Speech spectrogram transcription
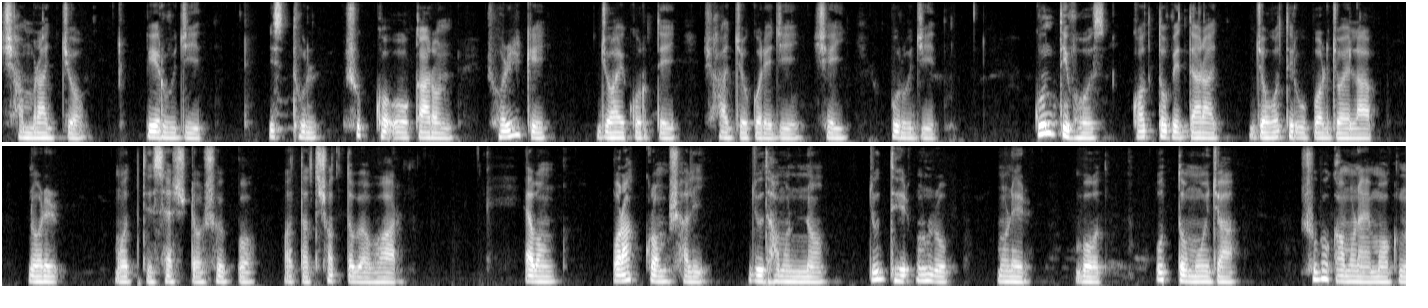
সাম্রাজ্য পেরুজিত স্থূল, সূক্ষ্ম ও কারণ শরীরকে জয় করতে সাহায্য করে যে সেই পুরুজিত কুন্তিভোজ, কর্তব্যের দ্বারা জগতের উপর জয়লাভ, নরের মধ্যে শ্রেষ্ঠ সভ্য অর্থাৎ সত্য ব্যবহার এবং পরাক্রমশালী যুধামন্য যুদ্ধের অনুরূপ মনের বোধ। উত্তম মৌজা, শুভকামনায় মগ্ন,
